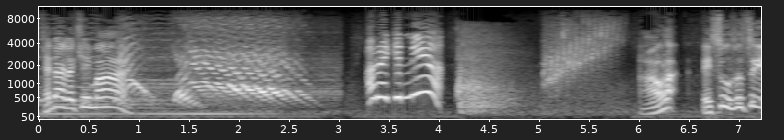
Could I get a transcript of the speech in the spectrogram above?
ใช้ได้เลยใช่ไหมะอะไรกันเนี่ย เอาละไปสู้ซะสิ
